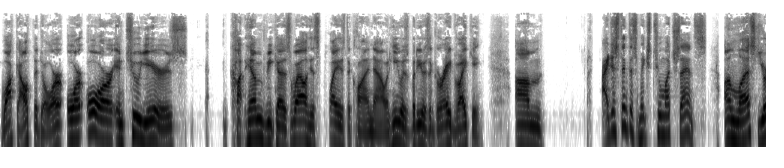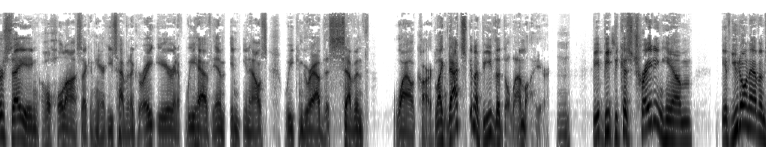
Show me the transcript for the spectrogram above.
walk out the door, or or in two years cut him because well his play has declined now, and he was but he was a great Viking. Um, I just think this makes too much sense. Unless you're saying, oh, hold on a second here. He's having a great year. And if we have him in, in house, we can grab the seventh wild card. Like that's going to be the dilemma here. Mm-hmm. Be, be, because trading him, if you don't have him,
